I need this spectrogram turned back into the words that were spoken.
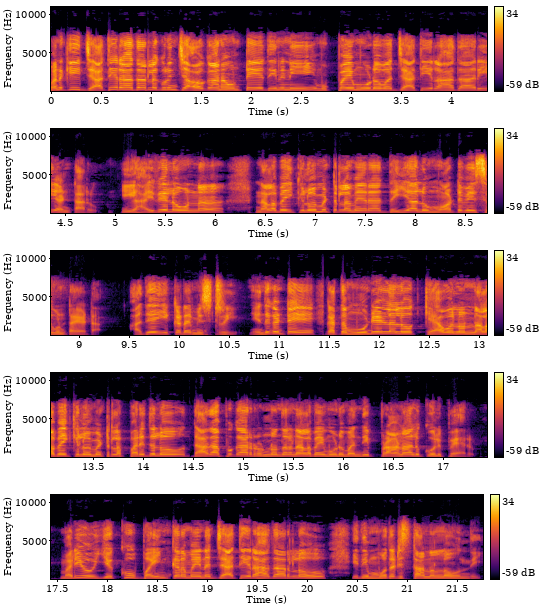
మనకి జాతీయ రహదారుల గురించి అవగాహన ఉంటే దీనిని ముప్పై మూడవ జాతీయ రహదారి అంటారు. ఈ హైవేలో ఉన్న నలభై కిలోమీటర్ల మేర దెయ్యాలు మాటువేసి ఉంటాయట. అదే ఇక్కడ మిస్టరీ. ఎందుకంటే గత మూడేళ్ళలో కేవలం నలభై కిలోమీటర్ల పరిధిలో దాదాపుగా రెండు వందల నలభై మూడు మంది ప్రాణాలు కోల్పోయారు. మరియు ఎక్కువ భయంకరమైన జాతీయ రహదారిలో ఇది మొదటి స్థానంలో ఉంది.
